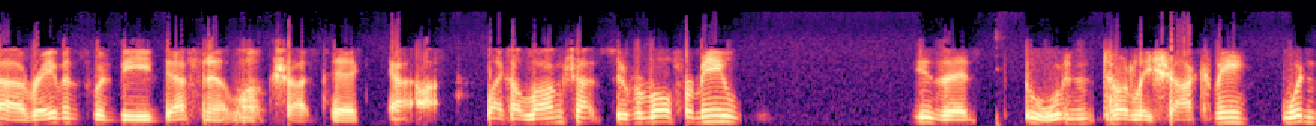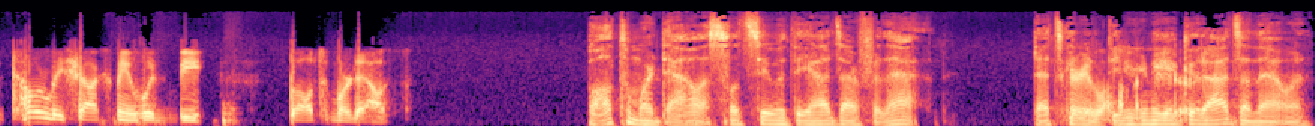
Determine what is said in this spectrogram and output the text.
uh, Ravens would be definite long shot pick. Uh, like a long shot Super Bowl for me, is that wouldn't totally shock me. Wouldn't totally shock me would be Baltimore Dallas. Baltimore Dallas. Let's see what the odds are for that. That's gonna long, you're gonna get sure. good odds on that one.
